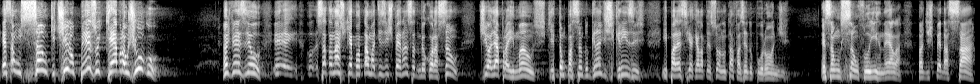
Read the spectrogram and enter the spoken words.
essa unção que tira o peso e quebra o jugo. Às vezes eu, eh, eh, Satanás quer botar uma desesperança no meu coração de olhar para irmãos que estão passando grandes crises e parece que aquela pessoa não está fazendo por onde. Essa unção fluir nela para despedaçar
